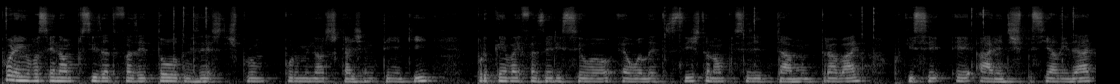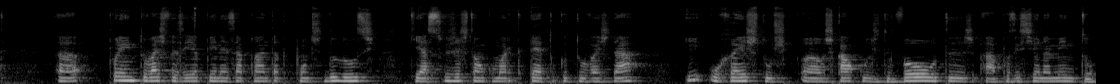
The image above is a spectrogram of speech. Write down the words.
Porém, você não precisa de fazer todos estes pormenores que a gente tem aqui, porque quem vai fazer isso é o eletricista, não precisa de dar muito trabalho, porque isso é área de especialidade. Uh, porém, tu vais fazer apenas a planta de pontos de luzes, que é a sugestão como arquiteto que tu vais dar, e o resto, os, uh, os cálculos de volts, a posicionamento,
